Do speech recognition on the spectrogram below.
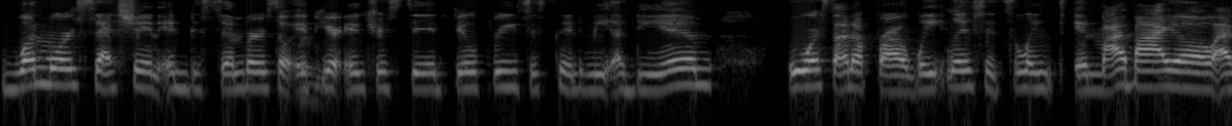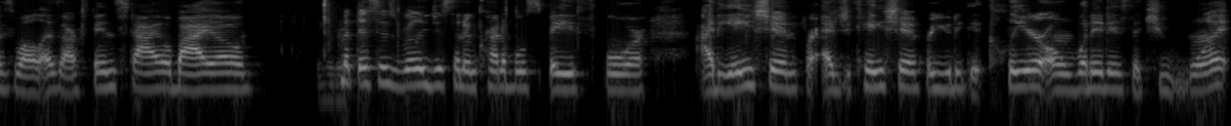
one more session in December. So if you're interested, feel free to send me a DM or sign up for our waitlist. It's linked in my bio as well as our FinStyle bio. Mhm. But this is really just an incredible space for ideation, for education, for you to get clear on what it is that you want,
